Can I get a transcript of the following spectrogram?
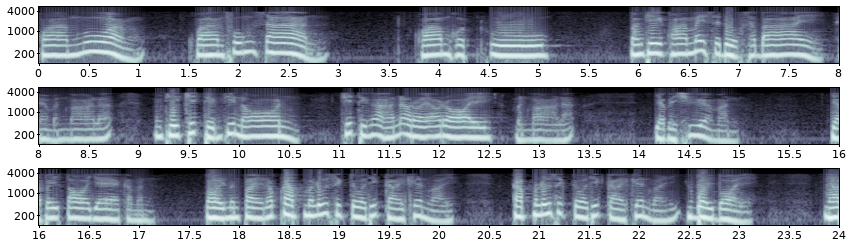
ความง่วง ความฟุ้งซ่าน ความหดหู่บางทีความไม่สะดวกสบายมันมาแล้วบางทีคิดถึงที่นอน คิดถึงอาหารอร่อยอร่อยมันมาแล้วอย่าไปเชื่อมัน อย่าไปต่อแยกับมันปล่อยมันไปแล้วกลับมารู้สึกตัวที่กายเคลื่อนไหว กลับมารู้สึกตัวที่กายเคลื่อนไหวอยู่บ่อยๆนา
